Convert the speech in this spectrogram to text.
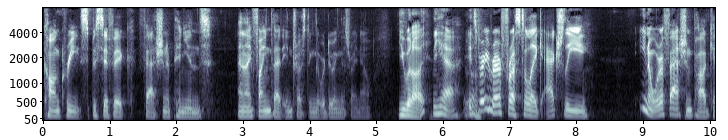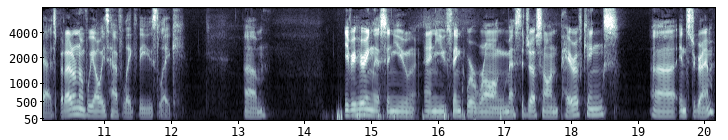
concrete specific fashion opinions and i find that interesting that we're doing this right now You and I? yeah it's Oh. very rare for us to like actually you know we're a fashion podcast but i don't know if we always have like these like um if you're hearing this and you and you think we're wrong message us on pair of kings uh instagram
